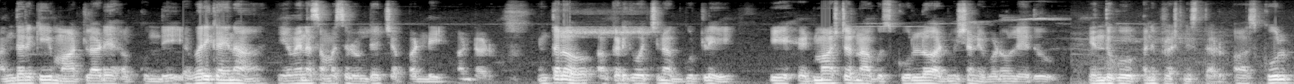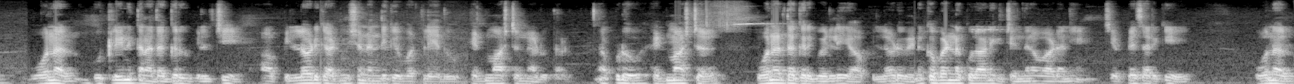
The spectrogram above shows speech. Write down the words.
అందరికీ మాట్లాడే హక్కు ఉంది ఎవరికైనా ఏమైనా సమస్యలు ఉంటే చెప్పండి అంటాడు. ఇంతలో అక్కడికి వచ్చిన గుట్లి ఈ హెడ్ మాస్టర్ నాకు స్కూల్లో అడ్మిషన్ ఇవ్వడం లేదు. ఎందుకు? అని ప్రశ్నిస్తాడు. ఆ స్కూల్ ఓనర్ గుట్లీని తన దగ్గరకు పిలిచి ఆ పిల్లోడికి అడ్మిషన్ ఎందుకు ఇవ్వట్లేదు? హెడ్ మాస్టర్ని అడుగుతాడు. అప్పుడు హెడ్ మాస్టర్ ఓనర్ దగ్గరికి వెళ్ళి ఆ పిల్లాడు వెనుకబడిన కులానికి చెందినవాడని చెప్పేసరికి ఓనర్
